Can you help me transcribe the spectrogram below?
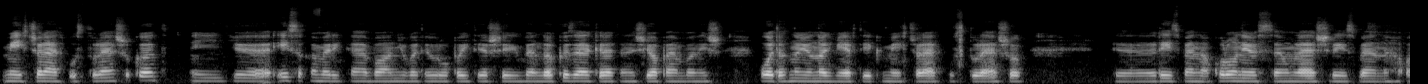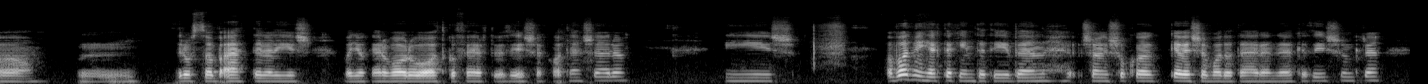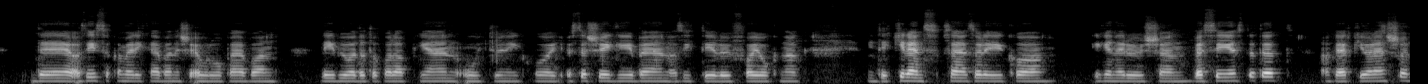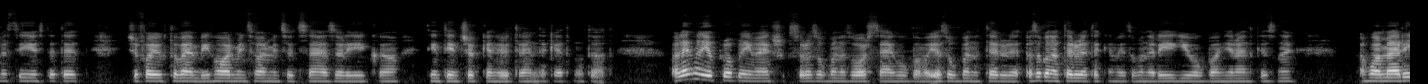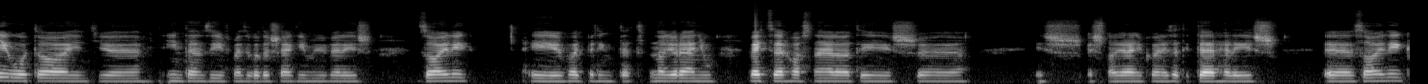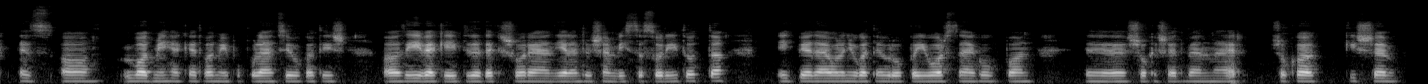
méh családpusztulásokat, így Észak-Amerikában, nyugat-európai térségben, de a közel-keleten és Japánban is voltak nagyon nagy mértékű még családpusztulások, részben a kolónia összeomlás, részben a mm, rosszabb áttelelés, vagy akár a varró fertőzések hatására. És a vadméhek tekintetében sajnos sokkal kevesebb adat áll rendelkezésünkre, de az Észak-Amerikában és Európában lévő adatok alapján úgy tűnik, hogy összességében az itt élő fajoknak mintegy 9%-a igen erősen veszélyeztetett, akár kihalással veszélyeztetett, és a fajok további 30-35%-a szintén csökkenő trendeket mutat. A legnagyobb problémák sokszor azokban az országokban, vagy azokban a, terület, azokon a területeken, vagy azokban a régiókban jelentkeznek, ahol már régóta egy intenzív mezőgazdasági művelés zajlik, vagy pedig tehát nagyarányú vegyszerhasználat és, és, és nagyarányú környezeti terhelés zajlik. Ez a vadméheket, vadméh populációkat is az évek, évtizedek során jelentősen visszaszorította. Így például a nyugat-európai országokban sok esetben már sokkal kisebb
